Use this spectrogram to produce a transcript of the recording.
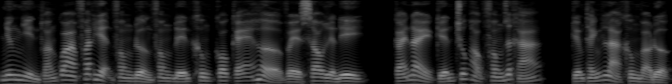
nhưng nhìn thoáng qua phát hiện phong đường phong đến không có kẽ hở về sau liền đi, cái này kiến trúc học phong rất khá, kiếm thánh là không vào được.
